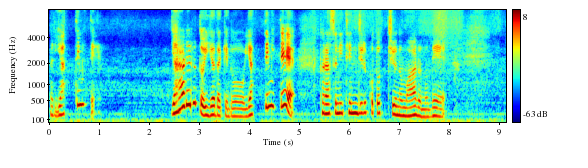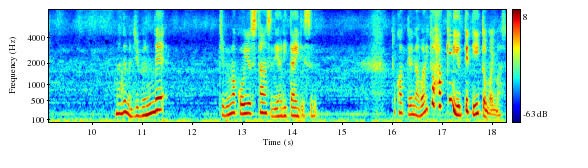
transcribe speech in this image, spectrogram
だやってみて。やられると嫌だけどやってみてプラスに転じることっていうのもあるので。まあでも自分で自分はこういうスタンスでやりたいです。とかっていうのは割とはっきり言ってていいと思います。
